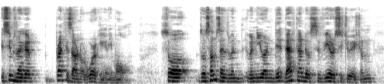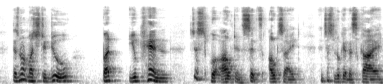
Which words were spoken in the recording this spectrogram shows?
it seems like a practice are not working anymore. So so some sense when when you are in that kind of severe situation there's not much to do but you can just go out and sit outside and just look at the sky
